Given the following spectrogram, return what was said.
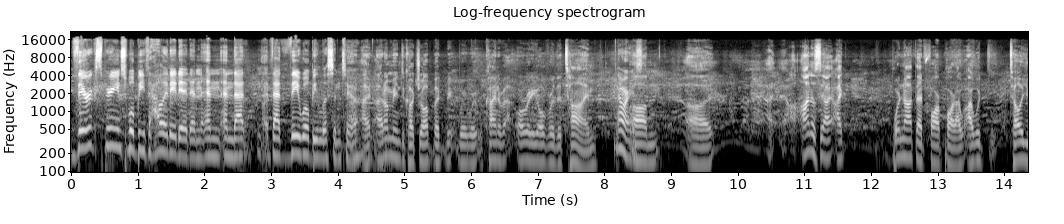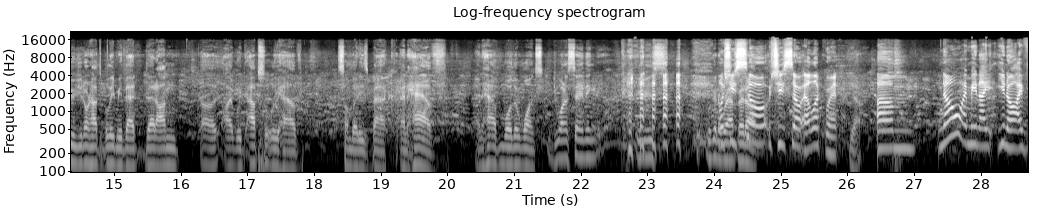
their experience will be validated and and and that that they will be listened to. I, I don't mean to cut you off, but we- we're, we're kind of already over the time. no worries. Um, uh, I, honestly, I, I we're not that far apart. I, I would tell you, you don't have to believe me that that I'm. Uh, I would absolutely have somebody's back and have and have more than once. Do you want to say anything? We're gonna Well, wrap she's it so up. she's so eloquent. Yeah. Um, no, I mean, I you know, I've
